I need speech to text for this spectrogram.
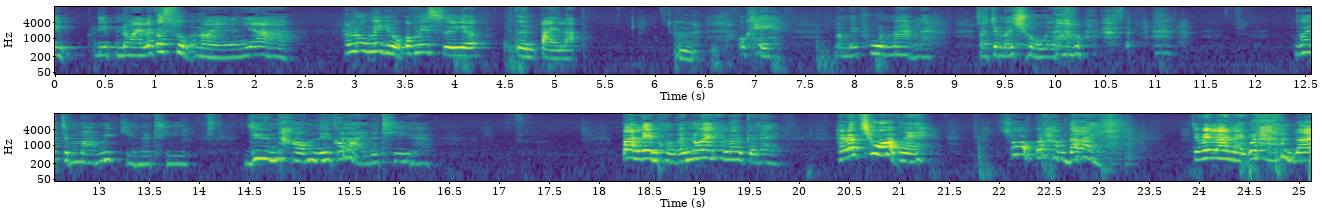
ดิบดิบหน่อยแล้วก็สุกหน่อยอย่างเงี้ค่ะ ถ้าลูกไม่อยู่ก็ไม่ซื้อเยอะเกินไปละอืมโอเค เราไม่พูดมากละเราจะมาโชว์แล้ว ว่าจะมาไม่กี่นาที ยืนทำนี่ก็หลายนาทีค่ะ ป้าเล่นของกันน้อยถ้าเรก็ได้ ให้เราชอบไง ชอบก็ทำได้ จะเวลาไหนก็ทำได้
